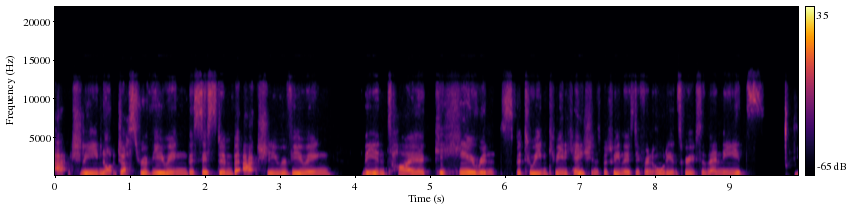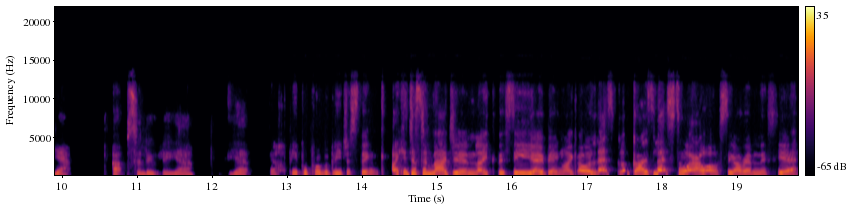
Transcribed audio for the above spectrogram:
actually not just reviewing the system, but actually reviewing the entire coherence between communications between those different audience groups and their needs. Yeah, absolutely. Yeah. Yeah. Yeah, people probably just think I can just imagine like the CEO being like, "Oh, let's guys, let's sort out our CRM this year."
